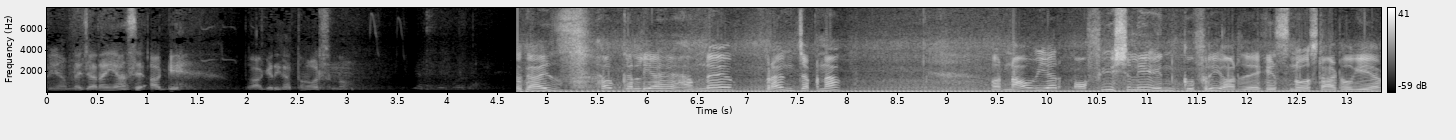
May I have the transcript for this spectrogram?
फिर हमने जाना है यहाँ से आगे। तो आगे दिखाता हूँ और सुनो। तो गाइज़ अब कर लिया है हमने ब्रंच अपना। और now we are officially in Kufri और देखिए स्नो स्टार्ट हो गई है।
